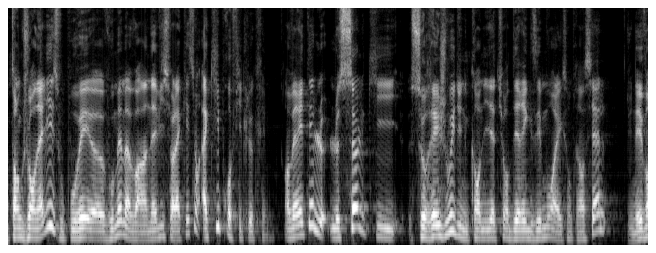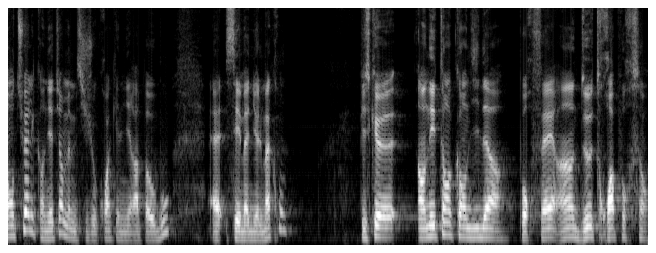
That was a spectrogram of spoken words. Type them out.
en tant que journaliste, vous pouvez euh, vous-même avoir un avis sur la question. À qui profite le crime? En vérité, le, seul qui se réjouit d'une candidature d'Éric Zemmour à l'élection présidentielle, d'une éventuelle candidature, même si je crois qu'elle n'ira pas au bout, euh, c'est Emmanuel Macron. Puisque en étant candidat pour faire 1, 2, 3%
